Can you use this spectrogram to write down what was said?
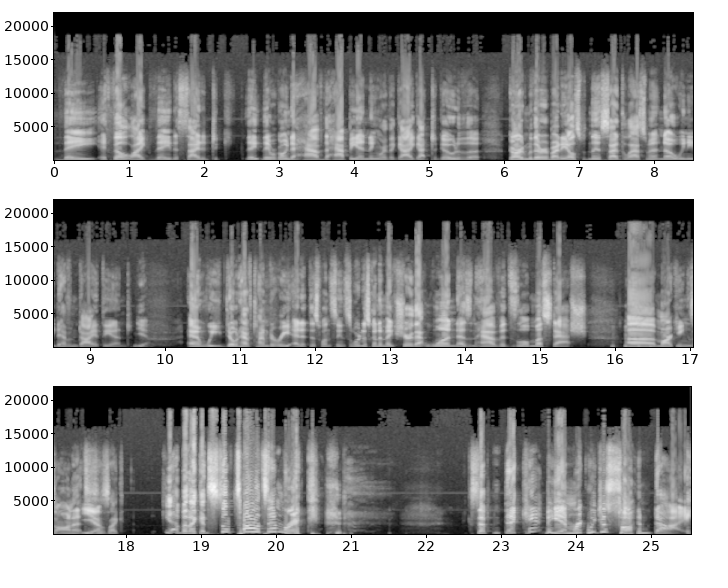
they it felt like they decided to they, they were going to have the happy ending where the guy got to go to the garden with everybody else, but then they decided at the last minute, no, we need to have him die at the end. Yeah. And we don't have time to re-edit this one scene, so we're just going to make sure that one doesn't have its little mustache uh, markings on it. Yeah. So it's like, yeah, but I can still tell it's Emrick. Except that can't be Emrick. We just saw him die.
